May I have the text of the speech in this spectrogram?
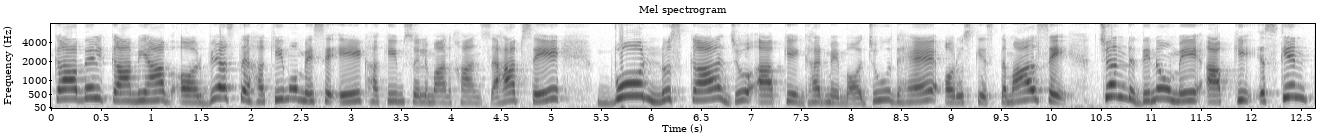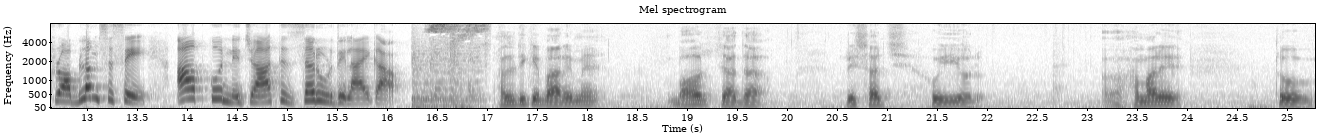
काबिल कामयाब और व्यस्त हकीमों में से एक हकीम सुलेमान खान साहब से वो नुस्खा जो आपके घर में मौजूद है और उसके इस्तेमाल से चंद दिनों में आपकी स्किन प्रॉब्लम्स से आपको निजात ज़रूर दिलाएगा। हल्दी के बारे में बहुत ज़्यादा रिसर्च हुई और हमारे तो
